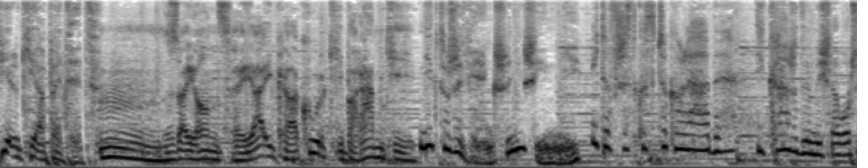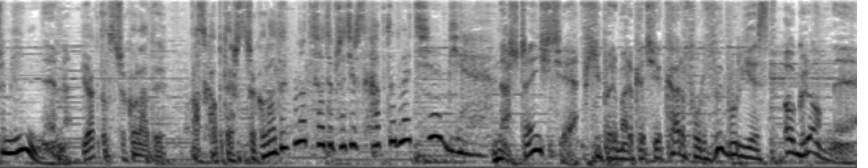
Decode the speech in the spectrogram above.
wielki apetyt. Mmm, zające, jajka, kurki, baranki. Niektórzy większy niż inni. I to wszystko z czekolady. I każdy myślał o czym innym. Jak to z czekolady? A schab też z czekolady? No co ty, przecież schab to dla ciebie. Na szczęście w hipermarkecie Carrefour wybór jest ogromny.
